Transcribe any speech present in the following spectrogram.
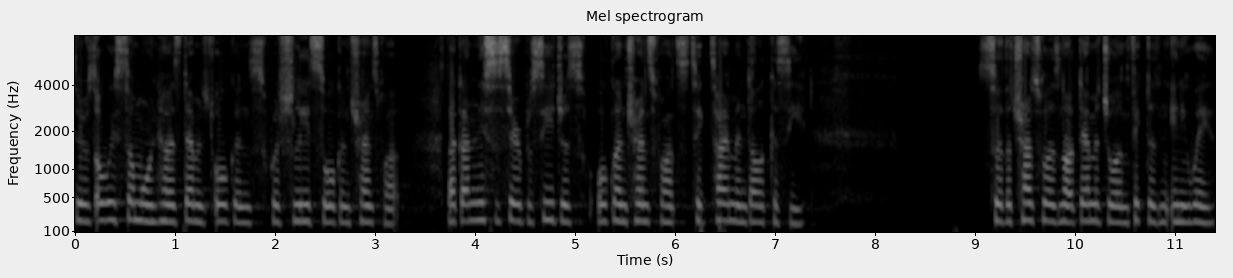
there is always someone who has damaged organs, which leads to organ transplant. Like unnecessary procedures, organ transplants take time and delicacy. So the transplant is not damaged or infected in any way.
